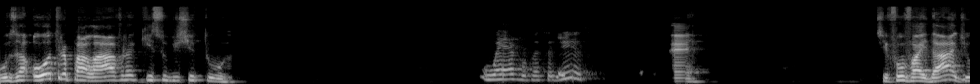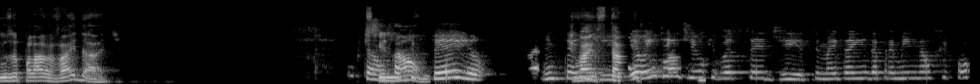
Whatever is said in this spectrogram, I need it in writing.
Usa outra palavra que substitua. O ego, você diz? É. Se for vaidade, usa a palavra vaidade. Então, Senão, só que veio. Entendi. estar- Eu entendi o que você disse, mas ainda para mim não ficou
